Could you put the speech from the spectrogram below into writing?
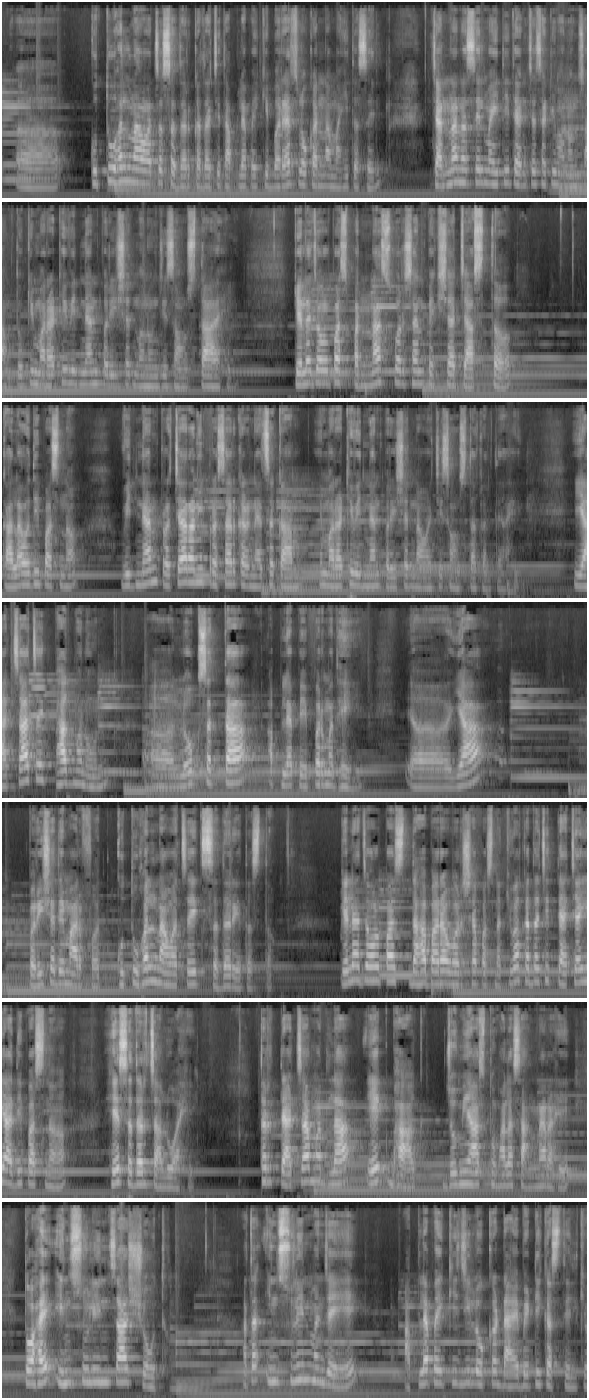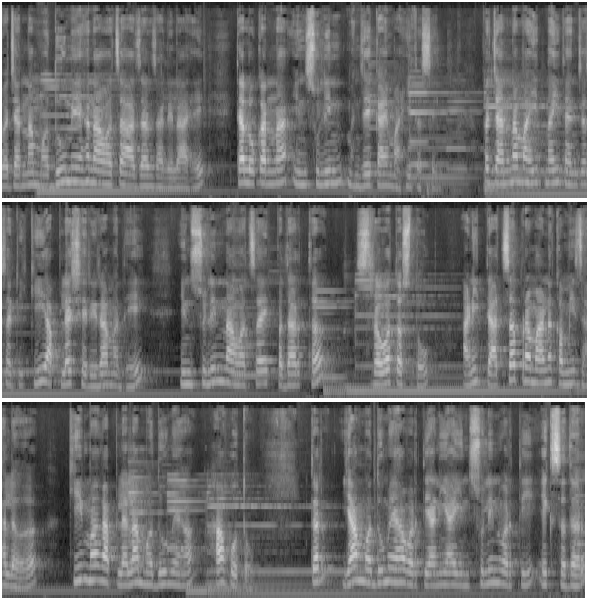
कुतूहल नावाचं सदर कदाचित आपल्यापैकी बऱ्याच लोकांना माहीत असेल. ज्यांना नसेल माहिती त्यांच्यासाठी म्हणून सांगतो की मराठी विज्ञान परिषद म्हणून जी संस्था आहे गेल्या जवळपास पन्नास वर्षांपेक्षा जास्त कालावधीपासनं विज्ञान प्रचार आणि प्रसार करण्याचं काम हे मराठी विज्ञान परिषद नावाची संस्था करते आहे. याचाच एक भाग म्हणून लोकसत्ता आपल्या पेपरमध्ये या परिषदेमार्फत कुतूहल नावाचं एक सदर येत असतं. गेल्या जवळपास दहा बारा वर्षापासनं किंवा कदाचित त्याच्याही आधीपासनं हे सदर चालू आहे. तर त्याच्यामधला एक भाग जो मी आज तुम्हाला सांगणार आहे तो आहे इन्सुलिनचा शोध. आता इन्सुलिन म्हणजे आपल्यापैकी जी लोक डायबेटिक असतील किंवा ज्यांना मधुमेह नावाचा आजार झालेला आहे त्या लोकांना इन्सुलिन म्हणजे काय माहीत असेल. पण ज्यांना माहीत नाही त्यांच्यासाठी की आपल्या शरीरामध्ये इन्सुलिन नावाचा एक पदार्थ स्रवत असतो आणि त्याचं प्रमाण कमी झालं की मग आपल्याला मधुमेह हा होतो. तर या मधुमेहावरती आणि या इन्सुलिनवरती एक सदर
